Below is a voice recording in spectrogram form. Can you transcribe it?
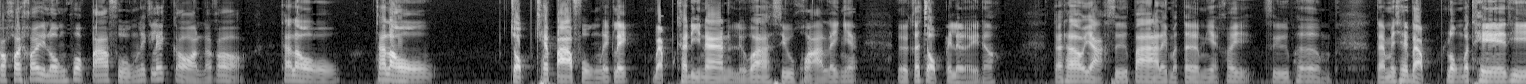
ก็ค่อยๆ ลงพวกปลาฝูงเล็ก ๆ ก่อน แล้วก็ถ้าเราถ้าเราจบแค่ปลาฝูงเล็ก ๆ แบบคดีนานหรือว่าซิลขวานอะไรเงี้ยเออก็จบไปเลยเนาะ แต่ถ้าเราอยากซื้อปลาอะไรมาเติมเงี้ยค่อยซื้อเพิ่ม แต่ไม่ใช่แบบลงมาเทที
